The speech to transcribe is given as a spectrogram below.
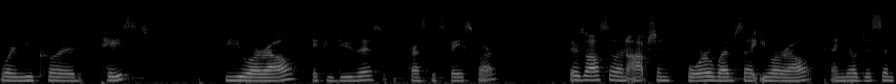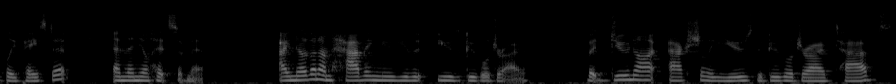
where you could paste the URL. If you do this, press the spacebar. There's also an option for website URL and you'll just simply paste it and then you'll hit submit. I know that I'm having you use Google Drive, but do not actually use the Google Drive tabs.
